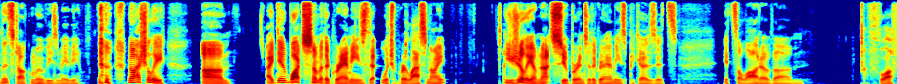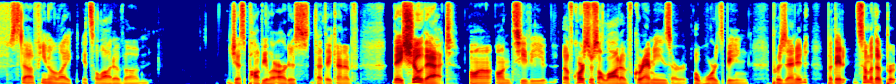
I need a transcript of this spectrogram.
let's talk movies, maybe. no, actually, um, I did watch some of the Grammys that which were last night. Usually, I'm not super into the Grammys because it's it's a lot of um, fluff stuff, you know, like it's a lot of um, just popular artists that they kind of they show that on on TV. Of course, there's a lot of Grammys or awards being presented, but they some of the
